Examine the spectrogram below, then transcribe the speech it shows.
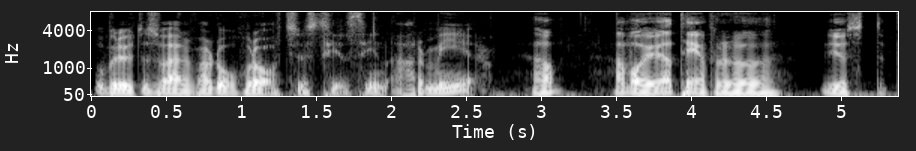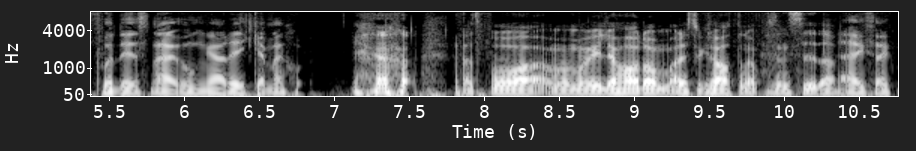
Och Brutus värvar då Horatius till sin armé. Ja, han var ju i Aten för att just få det sådana här unga rika människor. för att få, man vill ju ha de aristokraterna på sin sida. Ja, exakt.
